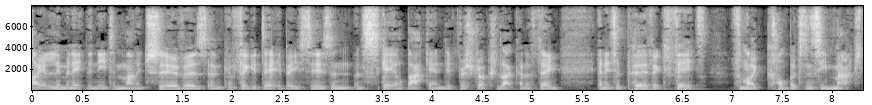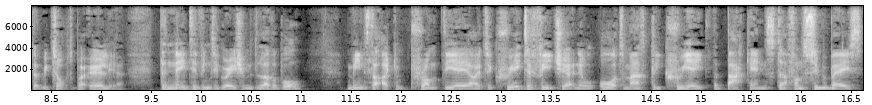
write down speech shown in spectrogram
I eliminate the need to manage servers and configure databases and, and scale backend infrastructure, that kind of thing. And it's a perfect fit for my competency match that we talked about earlier. The native integration with Lovable means that I can prompt the AI to create a feature and it will automatically create the backend stuff on Supabase.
